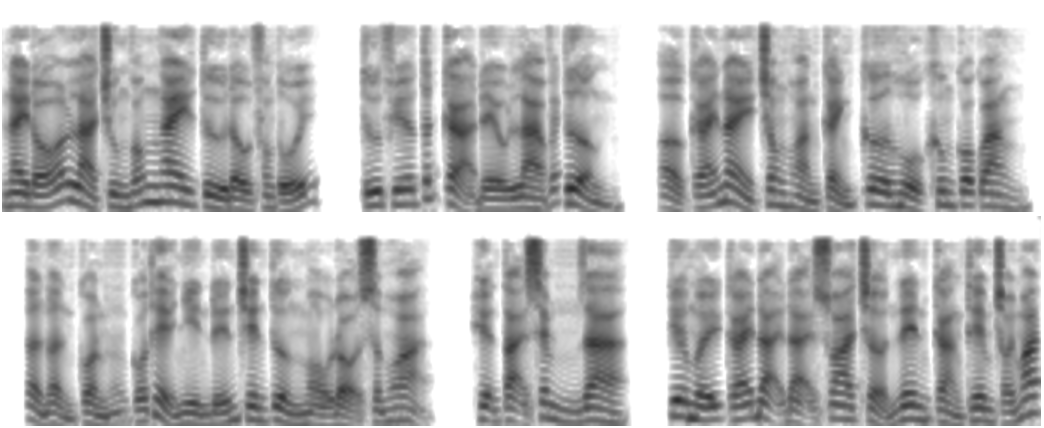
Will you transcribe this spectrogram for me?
Này đó là trùng vong ngay từ đầu phong tối, tứ phía tất cả đều là vách tường, ở cái này trong hoàn cảnh cơ hồ không có quang, ẩn ẩn còn có thể nhìn đến trên tường màu đỏ sâm họa, hiện tại xem ra, kia mấy cái đại đại xoa trở nên càng thêm chói mắt.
